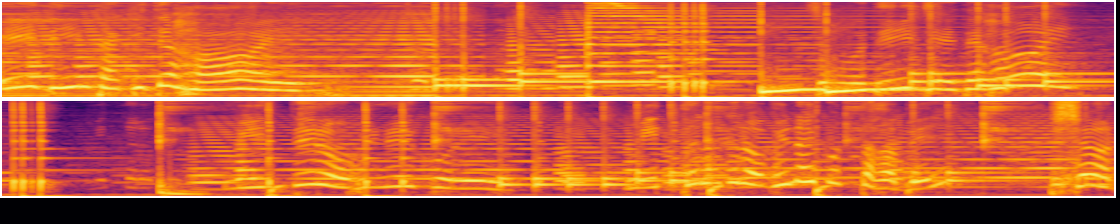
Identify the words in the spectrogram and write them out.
এই দিন তাকিতে হয়। যদি যেতে হয় মিথ্যের অভিনয় করে। মিথ্যে লোকের অভিনয় করতে হবে। শোন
